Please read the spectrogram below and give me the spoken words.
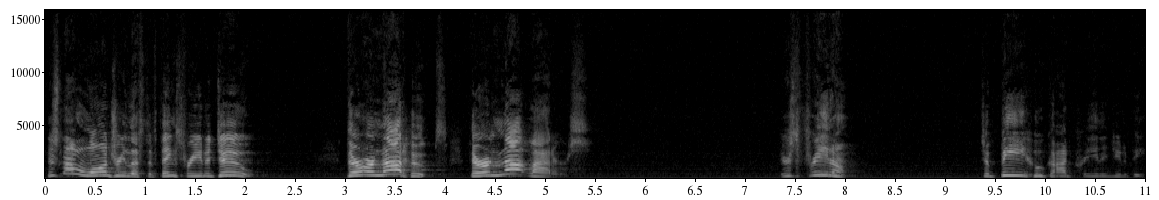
There's not a laundry list of things for you to do. There are not hoops. There are not ladders. There's freedom to be who God created you to be.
